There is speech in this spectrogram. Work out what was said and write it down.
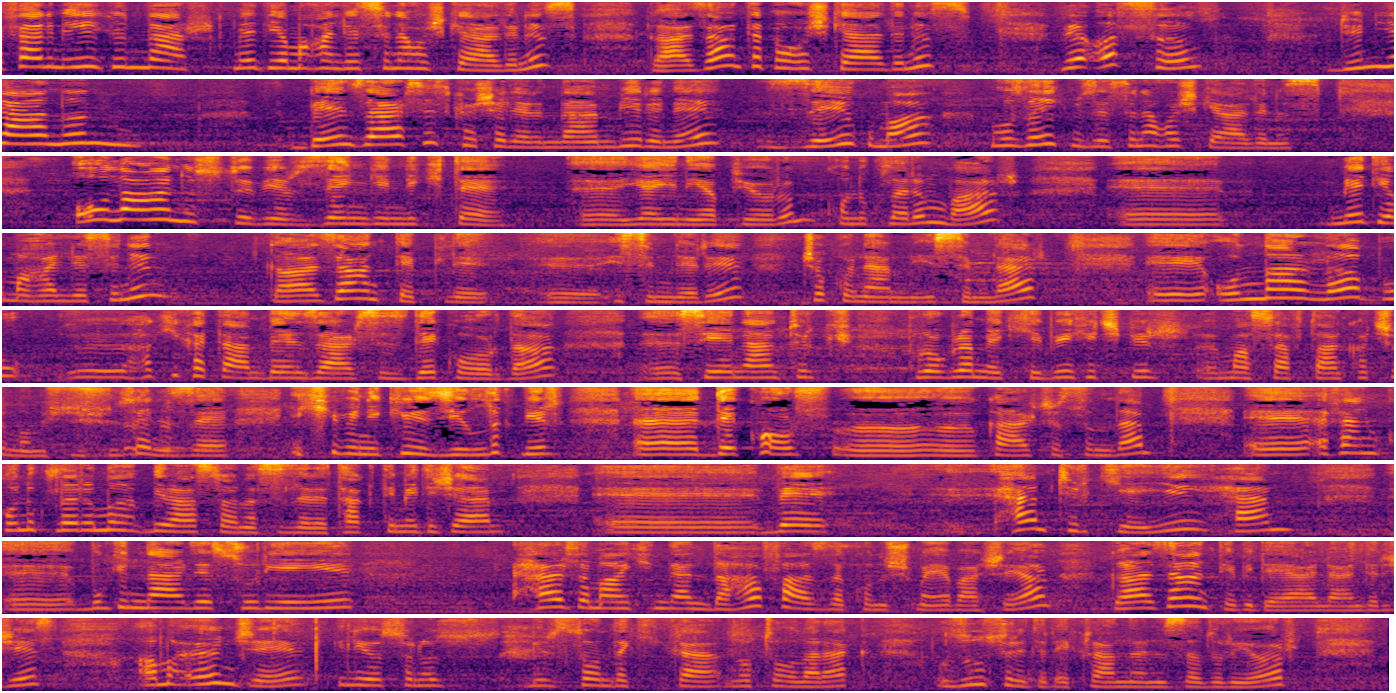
Efendim iyi günler. Medya Mahallesi'ne hoş geldiniz. Gaziantep'e hoş geldiniz. Ve asıl dünyanın benzersiz köşelerinden birine Zeugma Mozaik Müzesi'ne hoş geldiniz. Olağanüstü bir zenginlikte e, yayını yapıyorum. Konuklarım var. E, Medya Mahallesi'nin Gaziantep'li e, isimleri, çok önemli isimler. E, onlarla bu e, hakikaten benzersiz dekorda e, CNN Türk program ekibi hiçbir e, masraftan kaçınmamış düşünsenize. 2200 yıllık bir e, dekor e, karşısında. E, efendim konuklarımı biraz sonra sizlere takdim edeceğim. E, ve hem Türkiye'yi hem e, bugünlerde Suriye'yi her zamankinden daha fazla konuşmaya başlayan Gaziantep'i değerlendireceğiz. Ama önce biliyorsunuz bir son dakika notu olarak uzun süredir ekranlarınızda duruyor.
